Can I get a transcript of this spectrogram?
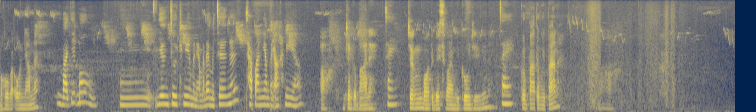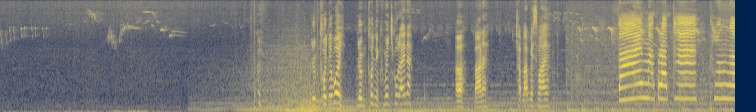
មកហូបឲ្យអូនញ៉ាំណាមិនបាច់ទេបងអឺយើងជួយគ្នាម្នាក់ម្ដេចម្ជើងណាឆាប់បានញ៉ាំទាំងអស់គ្នាហ៎អោះអញ្ចឹងក៏បានដែរចាអញ្ចឹងបងទៅបេះស្វាយមួយកូនយើងណាចាកូនប៉ាទៅមួយប៉ាណា យើងធុញហើយវើយយើងធុញនឹងក្មេងឈួតឯណាអើបានហើយឆាប់ឡើងបេះស្វាយតែម៉ាក់ប្រាប់ថាខ្ញុំនៅ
